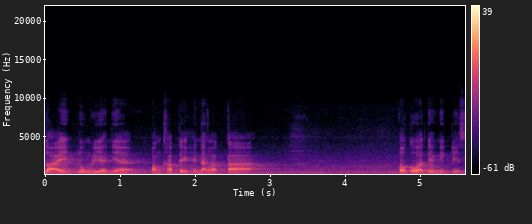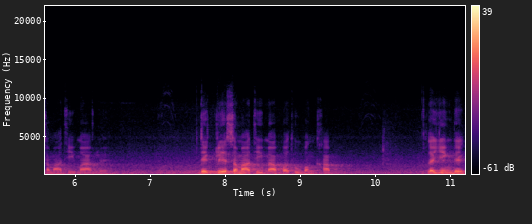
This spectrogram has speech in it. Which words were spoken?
หลายโรงเรียนเนี่ยบังคับเด็กให้นั่งหลับตา บอกว่าเด็กนี่เกลียดสมาธิมากเลย เด็กเกลียดสมาธิมากเพราะถูกบังคับ และยิ่งเด็ก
